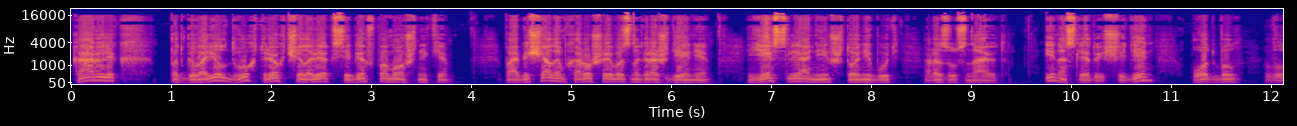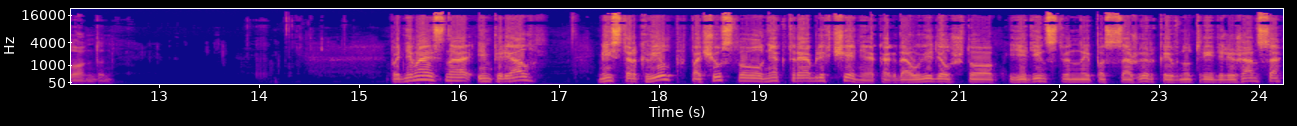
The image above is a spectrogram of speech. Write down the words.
карлик подговорил двух-трех человек себе в помощники — пообещал им хорошее вознаграждение, если они что-нибудь разузнают, и на следующий день отбыл в Лондон. Поднимаясь на «Империал», мистер Квилп почувствовал некоторое облегчение, когда увидел, что единственной пассажиркой внутри дилижанса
